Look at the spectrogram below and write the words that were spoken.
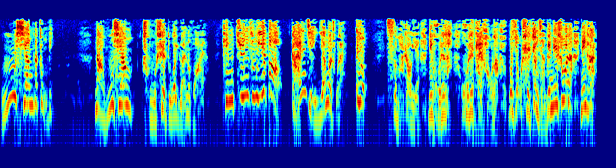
吴襄的重地。那吴襄处事多圆滑呀！听军卒一报，赶紧迎了出来。哎呦，司马少爷，您回来了，回来太好了！我有事正想跟您说呢。您看，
